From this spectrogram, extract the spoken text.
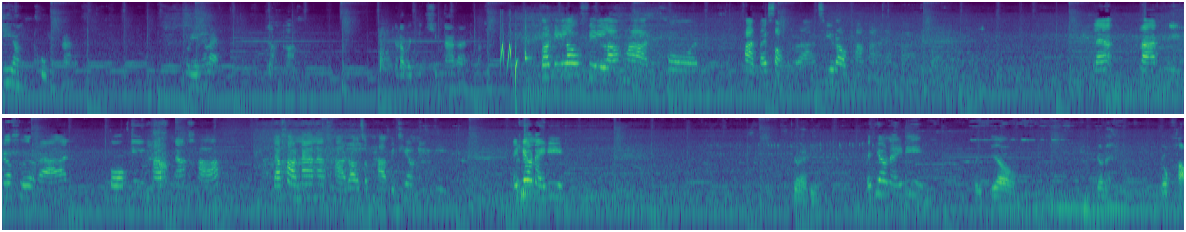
เกลี้ยงทุกอัน ตัวเองนั่นแหละอย่างกันเดี๋ยวเราไปปิดคลิปหน้าร้านดีกว่าค่ะตอนนี้เราฟินแล้วค่ะทุกคนผ่านไปสองร้านที่เราพามานะคะ และร้านนี้ก็คือร้านโกกี้ครับนะคะ แล้วคราวหน้านะคะ เราจะพาไปเที่ยวไหนดี ไปเที่ยวไหนดี เที่ยวไหนดี ไปเที่ยวไหนดี ไปเที่ยว เที่ยวไหนดีเที่ยวเขา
